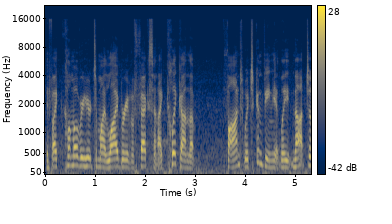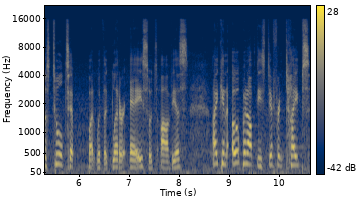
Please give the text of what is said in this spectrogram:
If I come over here to my library of effects and I click on the font, which conveniently, not just tooltip, but with the letter A, so it's obvious, I can open up these different types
